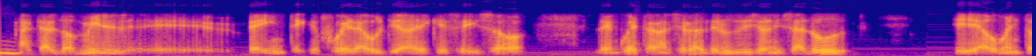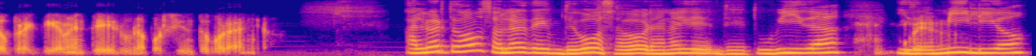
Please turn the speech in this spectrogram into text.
Mm. hasta el 2020, que fue la última vez que se hizo la encuesta nacional de nutrición y salud, y aumentó prácticamente el 1% por año. Alberto, vamos a hablar de, de vos ahora, ¿no? Y de, de tu vida y de. Emilio.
